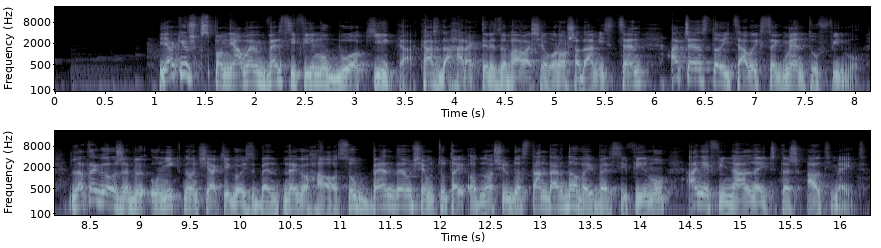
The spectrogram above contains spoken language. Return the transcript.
Jak już wspomniałem, wersji filmu było kilka. Każda charakteryzowała się roszadami scen, a często i całych segmentów filmu. Dlatego, żeby uniknąć jakiegoś zbędnego chaosu, będę się tutaj odnosił do standardowej wersji filmu, a nie finalnej czy też ultimate.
